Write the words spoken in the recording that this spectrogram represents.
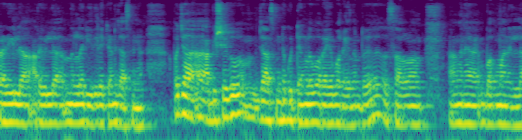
കഴിയില്ല അറിയില്ല എന്നുള്ള രീതിയിലേക്കാണ് ജാസ്മിൻ. അപ്പോൾ ജാ അഭിഷേക് ജാസ്മിന്റെ കുറ്റങ്ങൾ കുറേ പറയുന്നുണ്ട്. അങ്ങനെ ബഹുമാനമില്ല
